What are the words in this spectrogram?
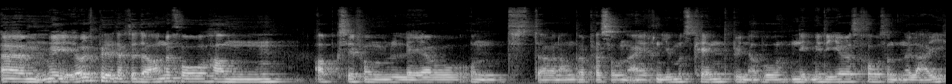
Ähm, ja, ich bin dann da angekommen, abgesehen vom Lehrer und der anderen Person eigentlich niemand kennt, bin aber nicht mit ihr gekommen, sondern allein.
